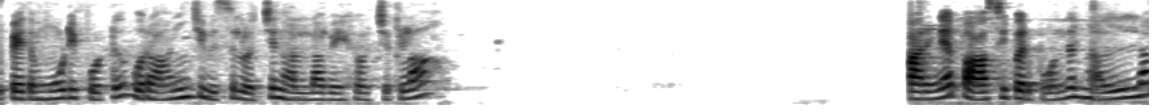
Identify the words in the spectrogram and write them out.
இப்போ இதை மூடி போட்டு ஒரு அஞ்சு விசில் வச்சு நல்லா வேக வச்சுக்கலாம். பாருங்கள் பாசிப்பருப்பு வந்து நல்லா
